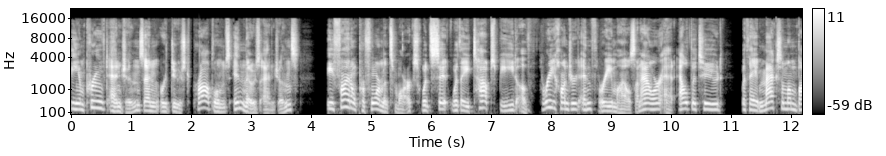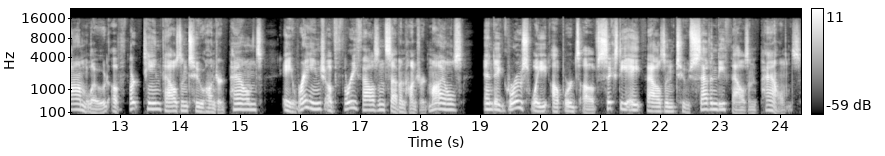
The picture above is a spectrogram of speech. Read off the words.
the improved engines and reduced problems in those engines, the final performance marks would sit with a top speed of 303 miles an hour at altitude, with a maximum bomb load of 13,200 pounds, a range of 3,700 miles, and a gross weight upwards of 68,000 to 70,000 pounds.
